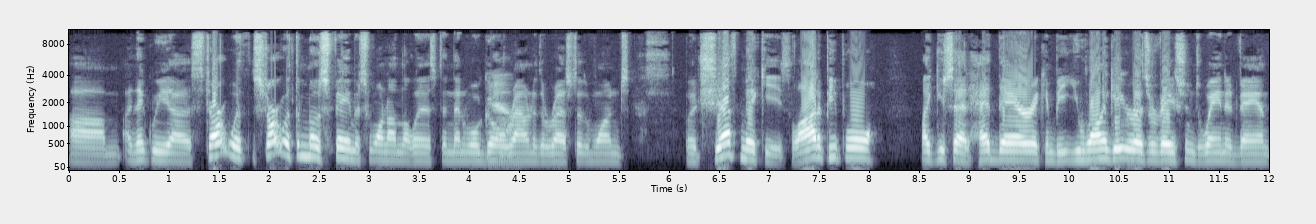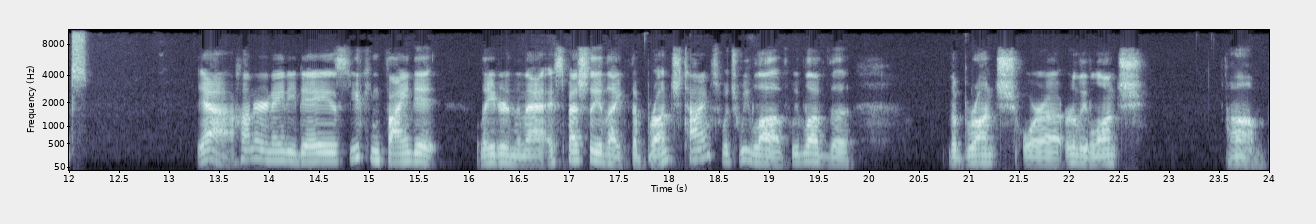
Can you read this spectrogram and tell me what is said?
Um, I think we uh, start with start with the most famous one on the list, and then we'll go Yeah. around to the rest of the ones. But Chef Mickey's, a lot of people, like you said, head there. It can be you want to get your reservations way in advance. Yeah, 180 days. You can find it later than that, especially like the brunch times, which we love. We love the the brunch or uh, early lunch. Um,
